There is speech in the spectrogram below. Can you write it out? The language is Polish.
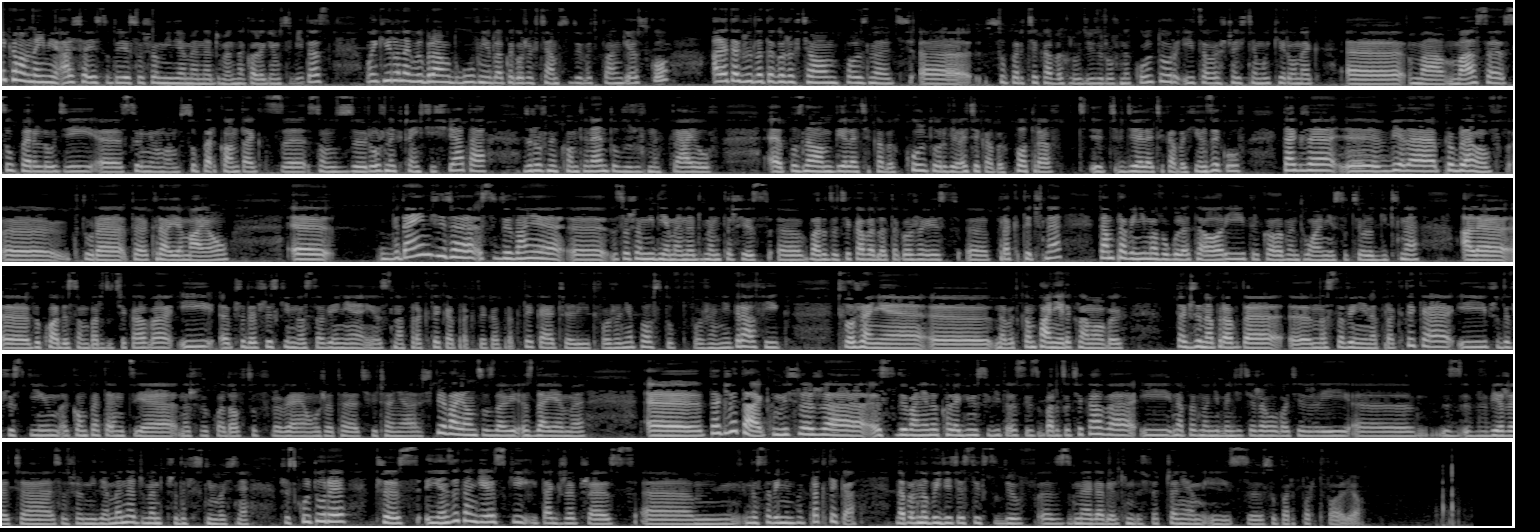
Hejka, mam na imię Asia i studiuję Social Media Management na Kolegium Civitas. Mój kierunek wybrałam głównie dlatego, że chciałam studiować po angielsku, ale także dlatego, że chciałam poznać e, super ciekawych ludzi z różnych kultur i całe szczęście mój kierunek e, ma masę super ludzi, e, z którymi mam super kontakt, z, są z różnych części świata, z różnych kontynentów, z różnych krajów. E, poznałam wiele ciekawych kultur, wiele ciekawych potraw, wiele ciekawych języków, także y, wiele problemów, y, które te kraje mają. Wydaje mi się, że studiowanie social media management też jest bardzo ciekawe, dlatego że jest praktyczne. Tam prawie nie ma w ogóle teorii, tylko ewentualnie socjologiczne, ale y, wykłady są bardzo ciekawe i y, przede wszystkim nastawienie jest na praktykę, praktykę, praktykę, czyli tworzenie postów, tworzenie grafik, tworzenie y, nawet kampanii reklamowych. Także naprawdę nastawienie na praktykę i przede wszystkim kompetencje naszych wykładowców sprawiają, że te ćwiczenia śpiewająco zdaje- zdajemy. E, Także tak, myślę, że studiowanie na Kolegium Civitas jest bardzo ciekawe i na pewno nie będziecie żałować, jeżeli e, z- wybierzecie social media management, przede wszystkim właśnie przez kultury, przez język angielski i także przez em, nastawienie na praktykę na pewno wyjdziecie z tych studiów e, z mega wielkim doświadczeniem i z super portfolio.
